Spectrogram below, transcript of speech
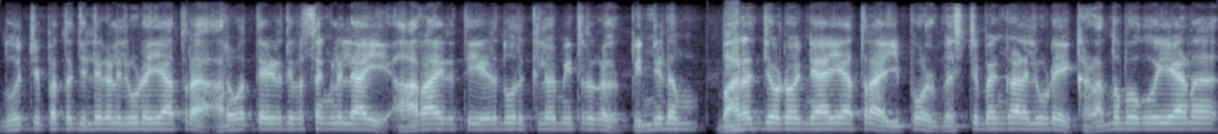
നൂറ്റിപ്പത്ത് ജില്ലകളിലൂടെ യാത്ര അറുപത്തേഴ് ദിവസങ്ങളിലായി ആറായിരത്തി എഴുന്നൂറ് കിലോമീറ്ററുകൾ പിന്നിടും. ഭാരത് ജോഡോ ന്യായ യാത്ര ഇപ്പോൾ വെസ്റ്റ് ബംഗാളിലൂടെ കടന്നുപോകുകയാണ്.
